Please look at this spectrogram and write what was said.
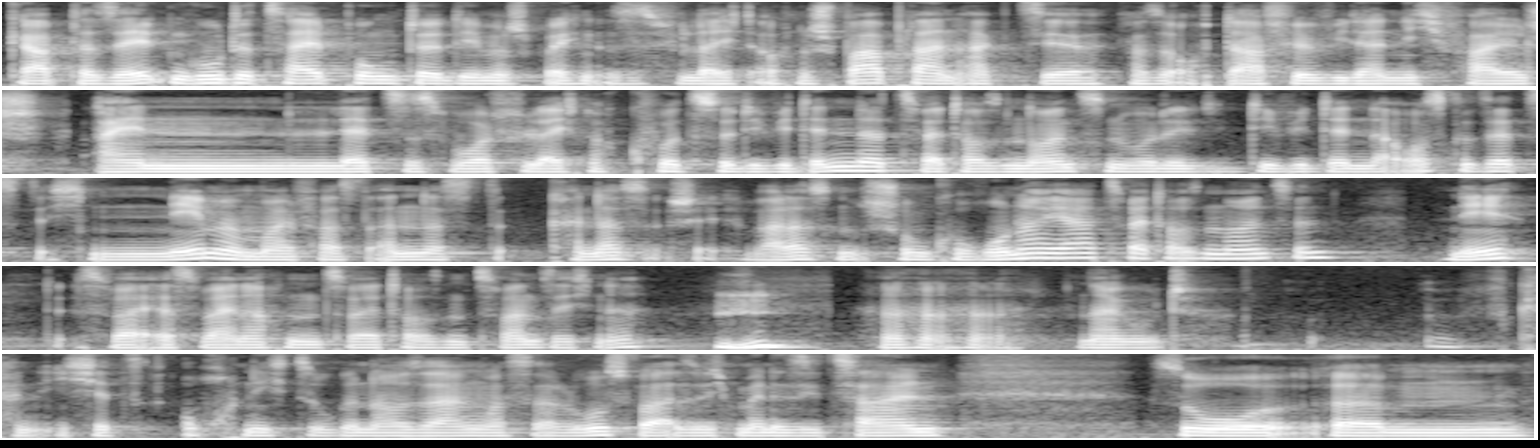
gab da selten gute Zeitpunkte, dementsprechend ist es vielleicht auch eine Sparplanaktie, also auch dafür wieder nicht falsch. Ein letztes Wort vielleicht noch kurz zur Dividende. 2019 wurde die Dividende ausgesetzt. Ich nehme mal fast an, dass kann das war das schon Corona-Jahr 2019? Nee, das war erst Weihnachten 2020, ne? Mhm. Na gut. Kann ich jetzt auch nicht so genau sagen, was da los war. Also ich meine, sie zahlen so ähm,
